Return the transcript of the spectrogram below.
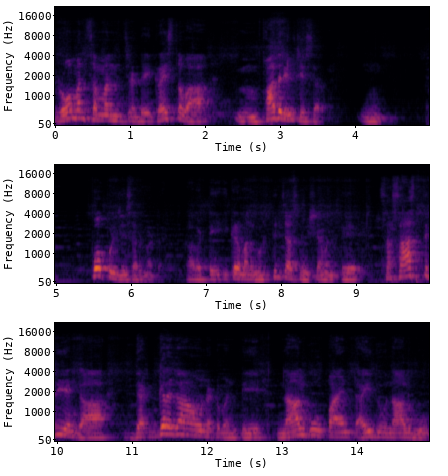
రోమన్ సంబంధించినటువంటి క్రైస్తవ ఫాదరీలు చేశారు. పోపులు చేశారన్నమాట. కాబట్టి ఇక్కడ మనం గుర్తించాల్సిన విషయం అంటే సశాస్త్రీయంగా దగ్గరగా ఉన్నటువంటి నాలుగు పాయింట్ ఐదు నాలుగు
